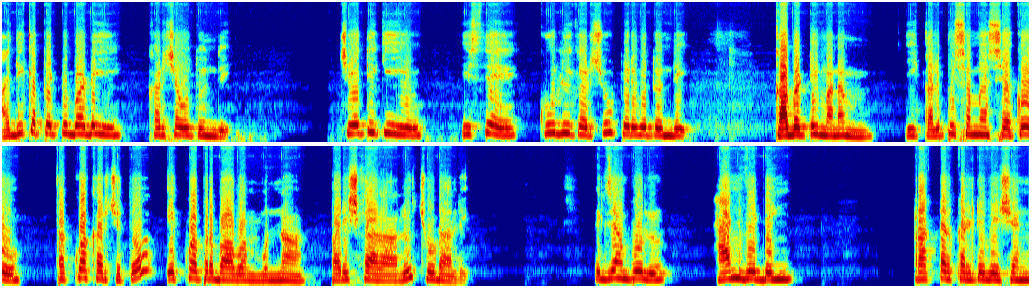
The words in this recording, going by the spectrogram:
అధిక పెట్టుబడి ఖర్చు అవుతుంది చేతికి ఇస్తే కూలీ ఖర్చు పెరుగుతుంది. కాబట్టి మనం ఈ కలుపు సమస్యకు తక్కువ ఖర్చుతో ఎక్కువ ప్రభావం ఉన్న పరిష్కారాలు చూడాలి. Example hand weeding tractor cultivation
